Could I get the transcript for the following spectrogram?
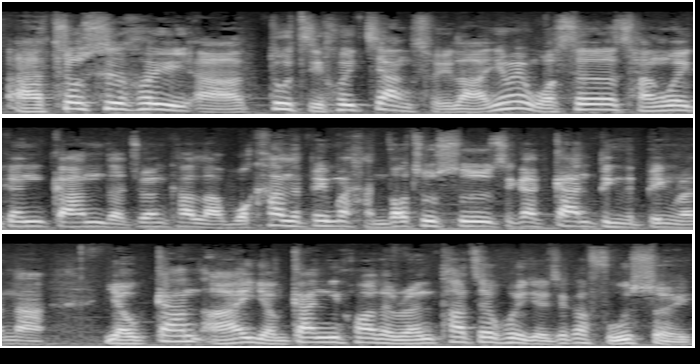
啊，就是会啊，肚子会降水啦。因为我是肠胃跟肝的专科啦，我看的病人很多就是这个肝病的病人呐，有肝癌、有肝硬化的人，他就会有这个腹水。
